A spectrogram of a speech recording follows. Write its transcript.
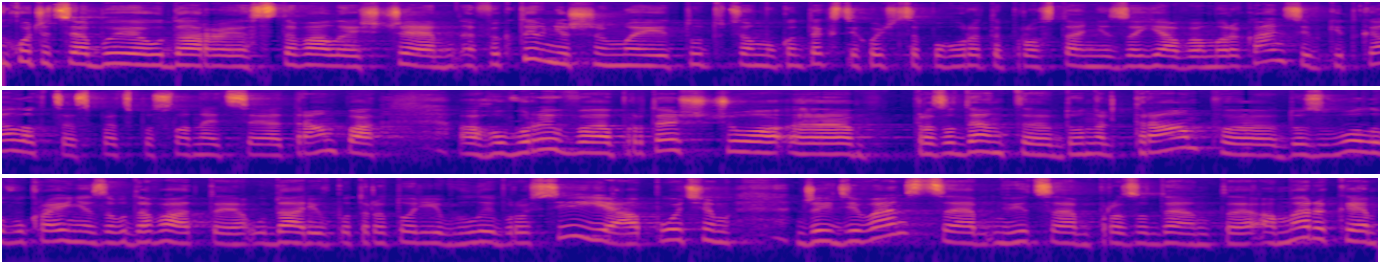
Ну, хочеться, аби удари ставали ще ефективнішими. І тут в цьому контексті хочеться поговорити про останні заяви американців. Кіт Келлог, це спецпосланець Трампа, е, говорив е, про те, що е, президент Дональд Трамп дозволив Україні завдавати ударів по території вглиб Росії. А потім Джей Ді Венс, це віце-президент Америки,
